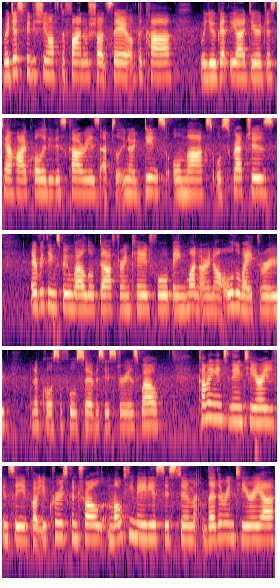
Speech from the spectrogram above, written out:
We're just finishing off the final shots there of the car where you'll get the idea of just how high quality this car is. Absolutely no dents or marks or scratches. Everything's been well looked after and cared for, being one owner all the way through, and of course a full service history as well. Coming into the interior, you can see you've got your cruise control, multimedia system, leather interior,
